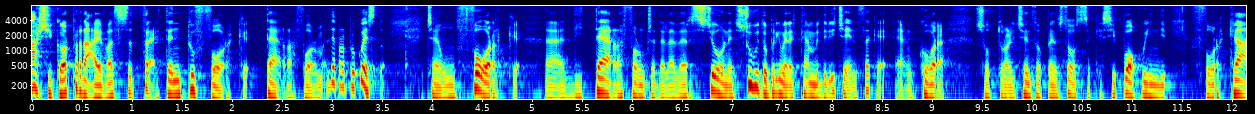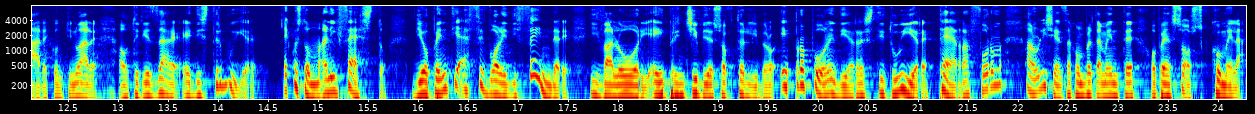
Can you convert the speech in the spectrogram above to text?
HashiCorp Rivals threaten to fork Terraform. Ed è proprio questo. C'è un fork eh, di Terraform, cioè della versione subito prima del cambio di licenza, che è ancora sotto una licenza open source, che si può quindi forcare, continuare a utilizzare e distribuire. E questo manifesto di OpenTF vuole difendere i valori e i principi del software libero e propone di restituire Terraform a una licenza completamente open source come la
